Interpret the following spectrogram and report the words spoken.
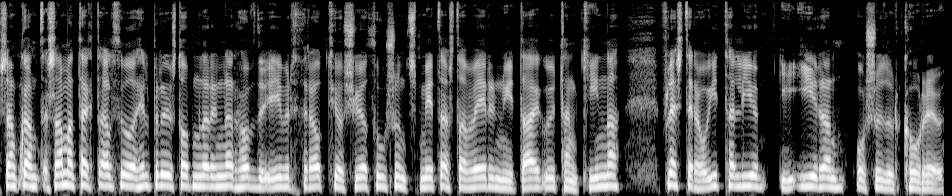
Samkvæmt samantækt alþjóða helbriðustofnarinnar höfðu yfir 37.000 smitast af veirinu í dag utan Kína, flestir á Ítalíu, í Íran og Suður Kóreu.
